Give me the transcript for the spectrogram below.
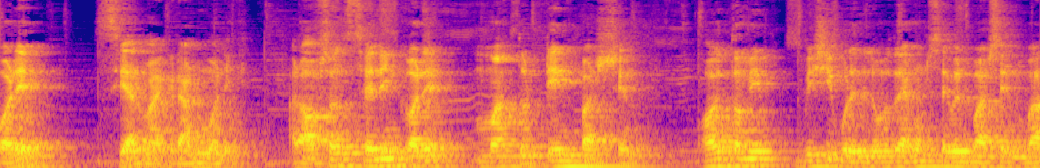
করে শেয়ার মার্কেট আনুমানিক। আর অপশন সেলিং করে মাত্র টেন পার্সেন্ট হয়তো আমি বেশি বলে দিলাম, হয়তো এখন সেভেন পার্সেন্ট বা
